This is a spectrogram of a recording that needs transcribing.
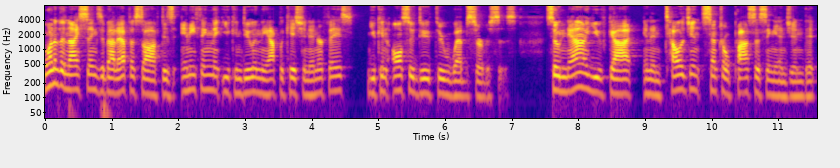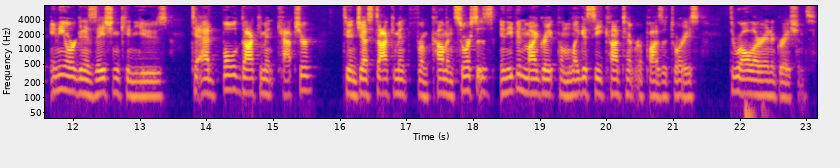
One of the nice things about Ephesoft is anything that you can do in the application interface, you can also do through web services. So now you've got an intelligent central processing engine that any organization can use to add full document capture, to ingest document from common sources, and even migrate from legacy content repositories through all our integrations.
